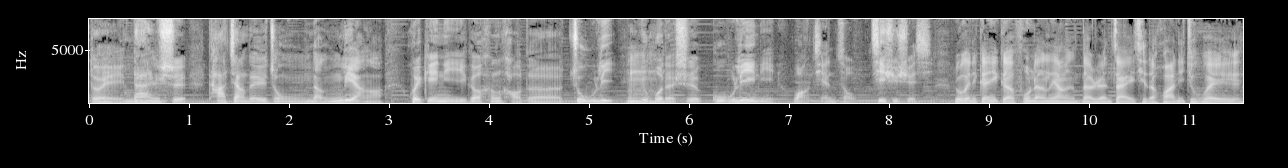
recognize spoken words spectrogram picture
对，但是他这样的一种能量啊，会给你一个很好的助力，又或者是鼓励你往前走，继续学习。如果你跟一个负能量的人在一起的话，你就会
